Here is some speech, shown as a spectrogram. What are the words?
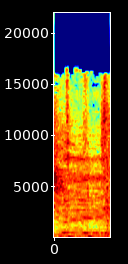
say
